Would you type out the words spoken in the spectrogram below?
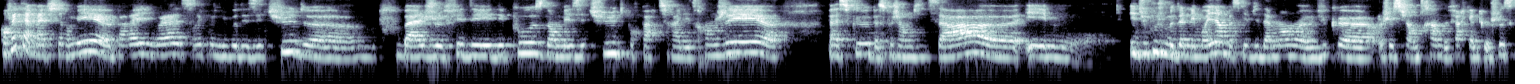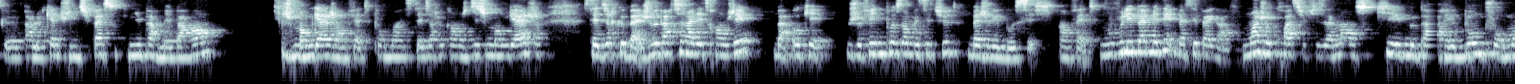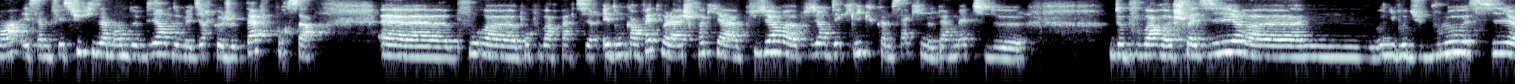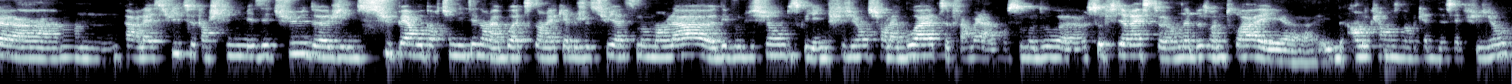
en fait, à m'affirmer, pareil, voilà, c'est vrai qu'au niveau des études, bah, je fais des, des, pauses dans mes études pour partir à l'étranger parce que, parce que j'ai envie de ça. et, et du coup, je me donne les moyens parce qu'évidemment, euh, vu que je suis en train de faire quelque chose par lequel je ne suis pas soutenue par mes parents, je m'engage en fait pour moi. C'est-à-dire que quand je dis je m'engage, c'est-à-dire que bah, je veux partir à l'étranger, bah ok, je fais une pause dans mes études, bah, je vais bosser en fait. Vous voulez pas m'aider, bah c'est pas grave. Moi je crois suffisamment en ce qui me paraît bon pour moi et ça me fait suffisamment de bien de me dire que je taffe pour ça. Euh, pour, euh, pour pouvoir partir. Et donc, en fait, voilà, je crois qu'il y a plusieurs, plusieurs déclics comme ça qui me permettent de, de pouvoir euh, choisir euh, au niveau du boulot aussi. Euh, par la suite, quand je finis mes études, j'ai une super opportunité dans la boîte dans laquelle je suis à ce moment-là d'évolution parce qu'il y a une fusion sur la boîte. Enfin voilà, grosso modo, Sophie reste, on a besoin de toi et, et en l'occurrence dans le cadre de cette fusion.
